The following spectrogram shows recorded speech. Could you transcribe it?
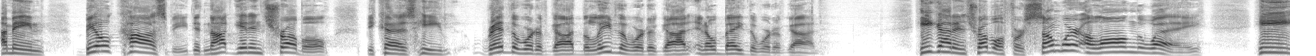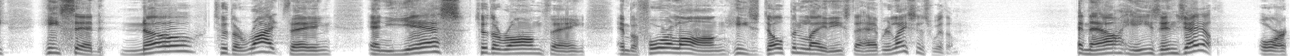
I mean, Bill Cosby did not get in trouble because he read the Word of God, believed the Word of God, and obeyed the Word of God. He got in trouble for somewhere along the way, he, he said no to the right thing and yes to the wrong thing. And before long, he's doping ladies to have relations with them. And now he's in jail or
